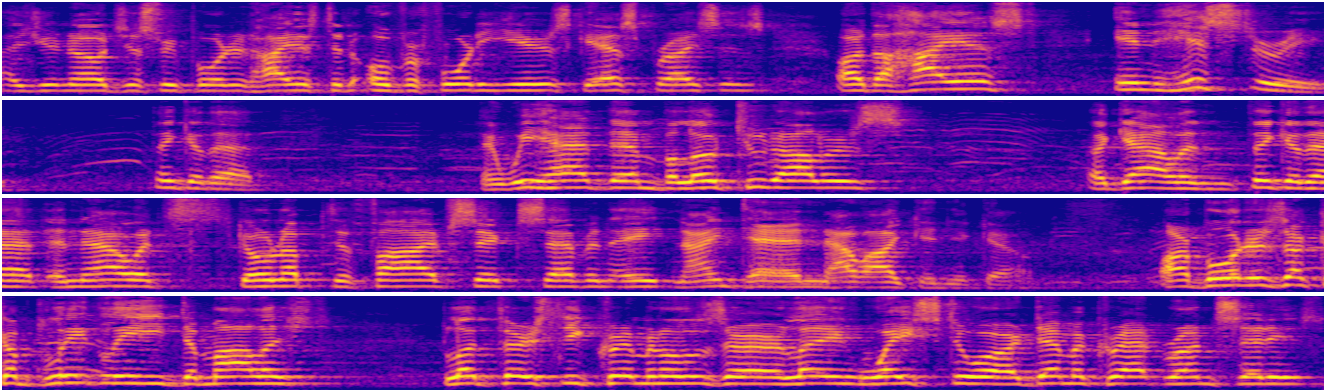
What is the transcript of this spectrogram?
as you know, just reported highest in over 40 years. Gas prices are the highest in history. Think of that. And we had them below $2 a gallon. Think of that. And now it's going up to 5, 6, 7, 8, 9, 10. How high can you count? Our borders are completely demolished. Bloodthirsty criminals are laying waste to our Democrat run cities.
